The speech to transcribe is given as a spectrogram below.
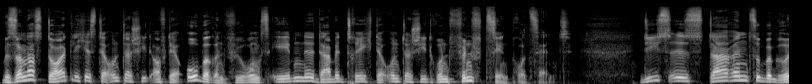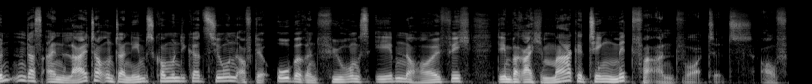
Besonders deutlich ist der Unterschied auf der oberen Führungsebene, da beträgt der Unterschied rund 15 Prozent. Dies ist darin zu begründen, dass ein Leiter Unternehmenskommunikation auf der oberen Führungsebene häufig den Bereich Marketing mitverantwortet. Auf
